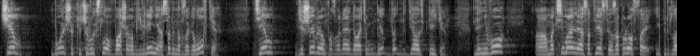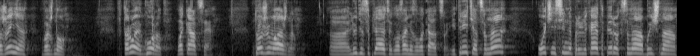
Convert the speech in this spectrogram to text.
Чем больше ключевых слов в вашем объявлении, особенно в заголовке, тем дешевле он позволяет давать ему делать клики. Для него а, максимальное соответствие запроса и предложения важно. Второе – город, локация. Тоже важно. А, люди цепляются глазами за локацию. И третья – цена очень сильно привлекает. Во-первых, цена обычно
